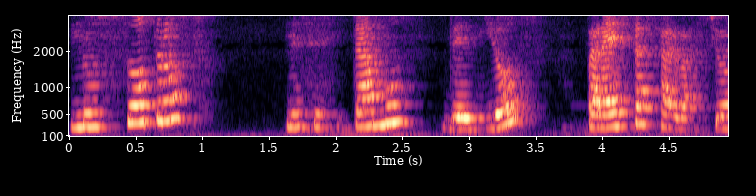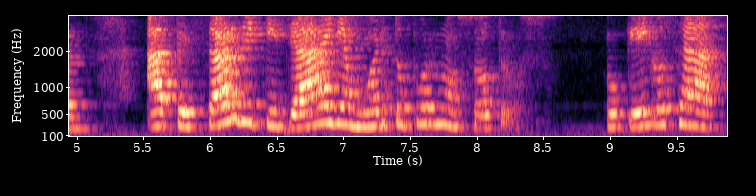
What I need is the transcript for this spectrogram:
nosotros necesitamos de Dios para esta salvación, a pesar de que ya haya muerto por nosotros. ¿Ok? O sea,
